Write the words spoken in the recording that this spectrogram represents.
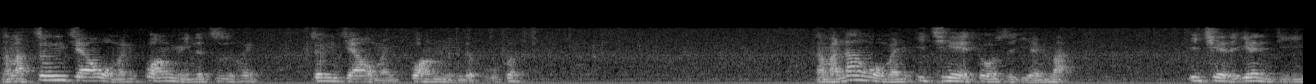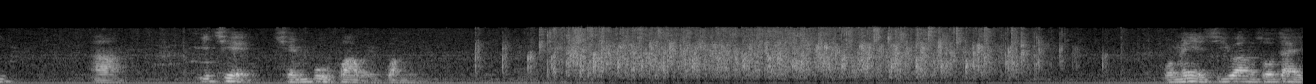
那么增加我们光明的智慧。增加我们光明的福分。那么，让我们一切都是圆满，一切的怨敌啊，一切全部化为光明。我们也希望说，在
